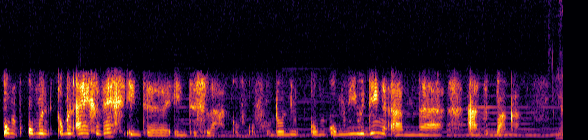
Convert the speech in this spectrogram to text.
om, om, een, om een eigen weg in te, in te slaan. Of, of door, om, om nieuwe dingen aan, uh, aan te pakken. Ja,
